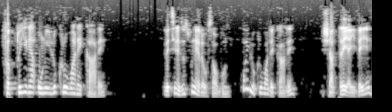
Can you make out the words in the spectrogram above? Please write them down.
făptuirea unui lucru oarecare, rețineți, nu spune rău sau bun, unui lucru oarecare, și a treia idee,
